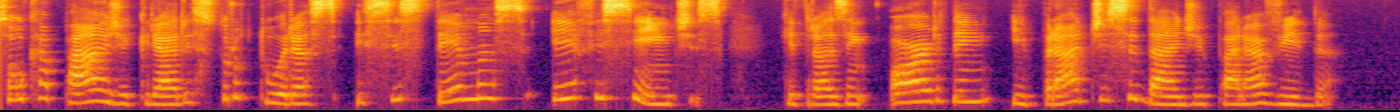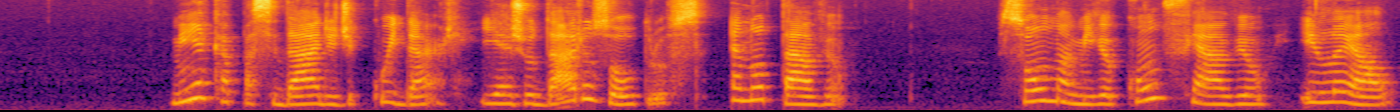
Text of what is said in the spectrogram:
Sou capaz de criar estruturas e sistemas eficientes que trazem ordem e praticidade para a vida. Minha capacidade de cuidar e ajudar os outros é notável. Sou uma amiga confiável e leal,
